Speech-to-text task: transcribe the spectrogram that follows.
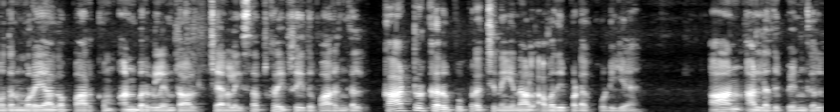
முதன்முறையாக பார்க்கும் அன்பர்கள் என்றால் சேனலை சப்ஸ்கிரைப் செய்து பாருங்கள். காற்று கருப்பு பிரச்சனையினால் அவதிப்படக்கூடிய ஆண் அல்லது பெண்கள்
